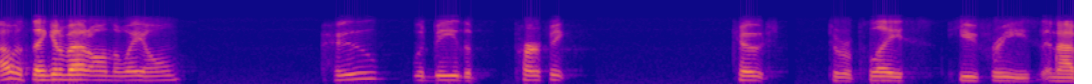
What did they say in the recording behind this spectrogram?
I was thinking about on the way home. Who would be the perfect coach to replace Hugh Freeze? And I,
